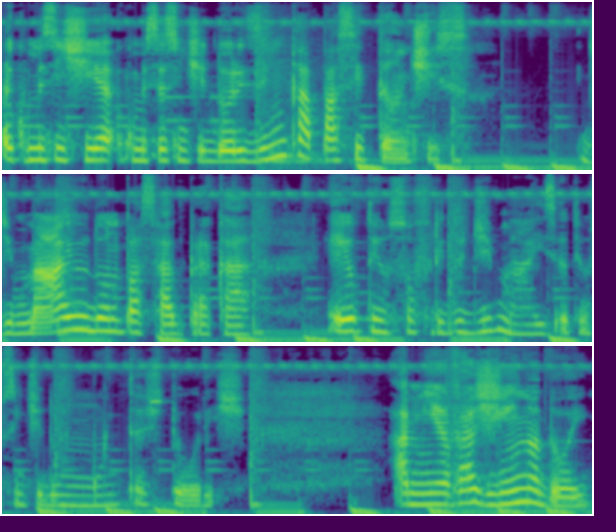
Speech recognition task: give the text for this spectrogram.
eu comecei a, sentir, comecei a sentir dores incapacitantes. De maio do ano passado para cá, eu tenho sofrido demais. Eu tenho sentido muitas dores. A minha vagina dói,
